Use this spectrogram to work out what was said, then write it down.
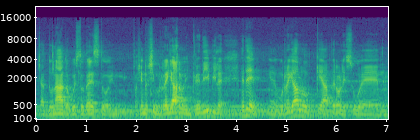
ci ha donato questo testo in, facendoci un regalo incredibile ed è eh, un regalo che ha però sue,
